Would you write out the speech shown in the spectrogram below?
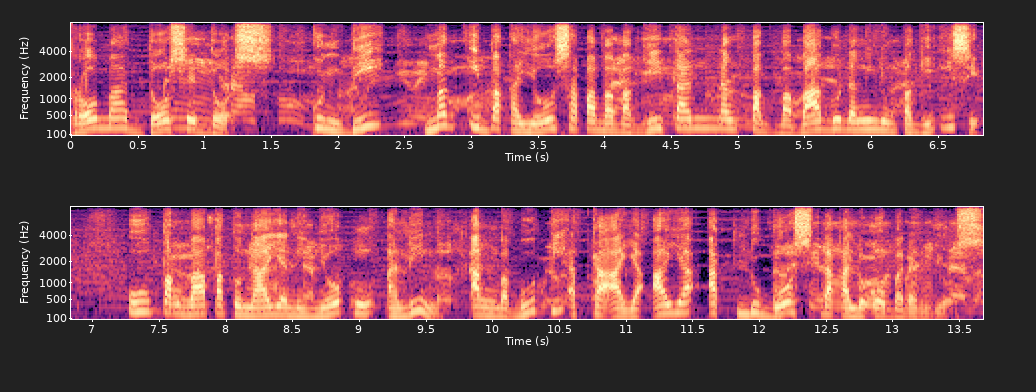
Roma 12.2. Kundi mag-iba kayo sa pamamagitan ng pagbabago ng inyong pag-iisip upang mapatunayan ninyo kung alin ang mabuti at kaaya-aya at lubos na kalooban ng Diyos.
